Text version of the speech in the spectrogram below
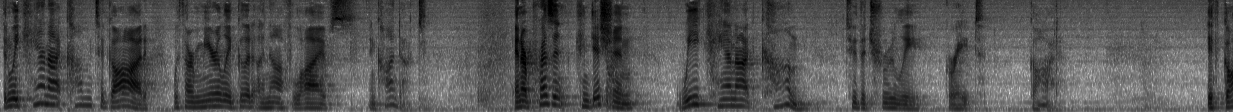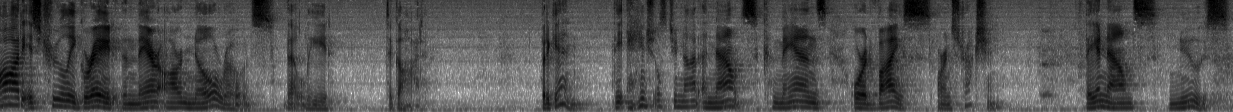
then we cannot come to God with our merely good enough lives and conduct. In our present condition, we cannot come to the truly great God. If God is truly great, then there are no roads that lead to God. But again, the angels do not announce commands or advice or instruction. They announce news.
